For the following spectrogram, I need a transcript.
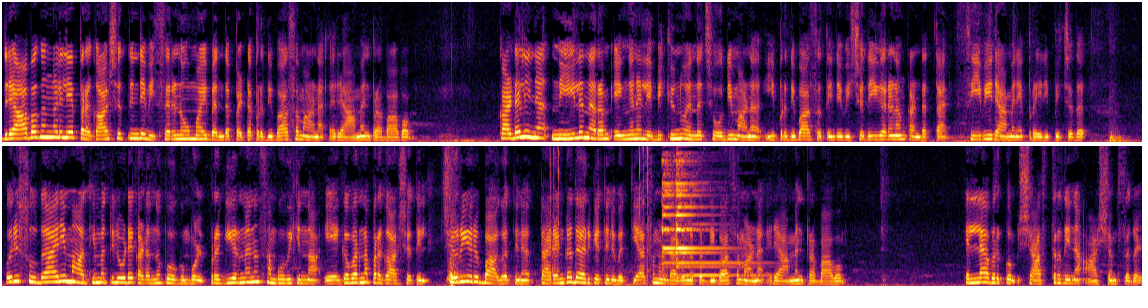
ദ്രാവകങ്ങളിലെ പ്രകാശത്തിന്റെ വിസരണവുമായി ബന്ധപ്പെട്ട പ്രതിഭാസമാണ് രാമൻ പ്രഭാവം. കടലിന് നീലനിറം എങ്ങനെ ലഭിക്കുന്നു എന്ന ചോദ്യമാണ് ഈ പ്രതിഭാസത്തിന്റെ വിശദീകരണം കണ്ടെത്താൻ സി വി രാമനെ പ്രേരിപ്പിച്ചത്. ഒരു സുതാര്യ മാധ്യമത്തിലൂടെ കടന്നു പോകുമ്പോൾ പ്രകീർണനം സംഭവിക്കുന്ന ഏകവർണ പ്രകാശത്തിൽ ചെറിയൊരു ഭാഗത്തിന് തരംഗദൈർഘ്യത്തിന് വ്യത്യാസമുണ്ടാകുന്ന പ്രതിഭാസമാണ് രാമൻ പ്രഭാവം. എല്ലാവർക്കും ശാസ്ത്രദിന ആശംസകൾ.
